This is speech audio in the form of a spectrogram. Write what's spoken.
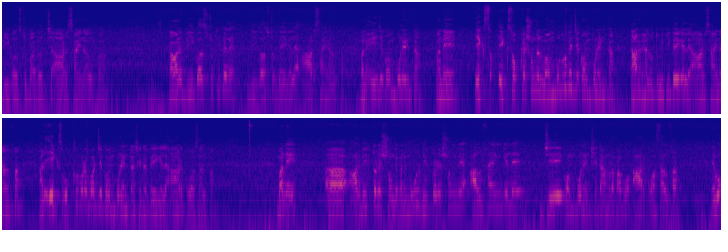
বি ইকলস টু পাবে হচ্ছে আর সাইন আলফা। তার মানে বি ইকলস টু কী পেলে? বি ইকলস টু পেয়ে গেলে আর সাইন আলফা। মানে এই যে কম্পোনেন্টটা মানে এক্স এক্স অক্ষের সঙ্গে লম্বভাবে যে কম্পোনেন্টটা, তার ভ্যালু তুমি কি পেয়ে গেলে? R sine alpha R x অক্ষ বরাবর যে কম্পোনেন্টটা, সেটা পেয়ে গেলে আর কস আলফা মানে আর ভেক্টরের সঙ্গে মানে মূল ভেক্টরের সঙ্গে আলফা অ্যাঙ্গেলে যে কম্পোনেন্ট, সেটা আমরা পাবো আর কস আলফা এবং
